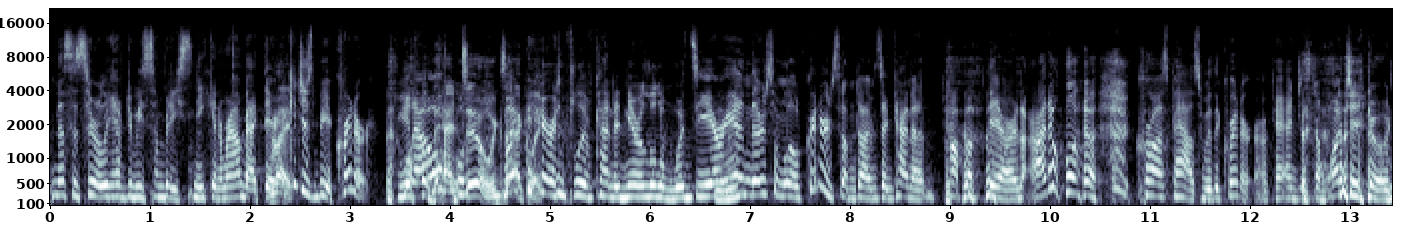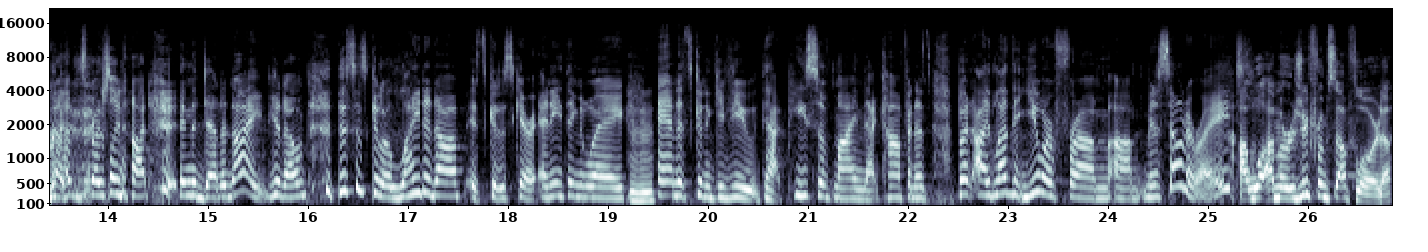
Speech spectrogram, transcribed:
necessarily have to be somebody sneaking around back there. Right. It could just be a critter, you well, know? that too, exactly. My parents live kind of near a little woodsy area, mm -hmm. and there's some little critters sometimes that kind of pop up there, and I don't want to cross paths with a critter, okay? I just don't want to, right. not, especially not in the dead of night, you know? This is going to light it up, it's going to scare anything away, mm -hmm. and it's going to give you that peace of mind, that confidence. But I love that you are from um, Minnesota, right? Uh, well, I'm originally from South Florida,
